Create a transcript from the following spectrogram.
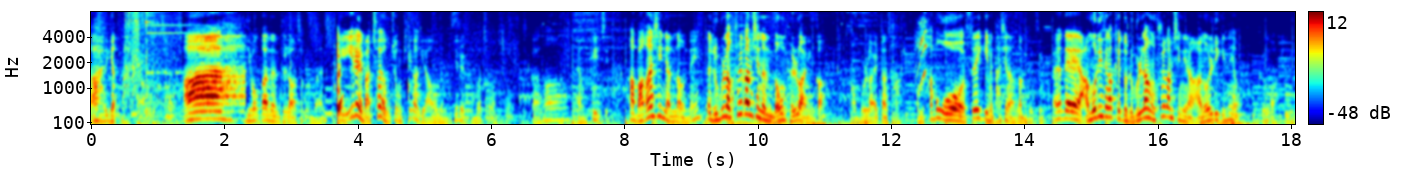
아 이겼다. 아 이번 거는 둘 다 맞췄구만. 이게 1을 맞춰야 무조건 킬각이 나오는데 1을 못 맞춰가지고. 집 가서 양피지. 아 마간신이 안 나오네? 르블랑 쿨감신은 너무 별로 아닌가? 아 몰라. 일단 사. 한번 사보고 쓰레기면 다시는 안 가면 되지. 아, 근데 아무리 생각해도 르블랑은 쿨감신이랑 안 어울리긴 해요. 그런 거 같긴 해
